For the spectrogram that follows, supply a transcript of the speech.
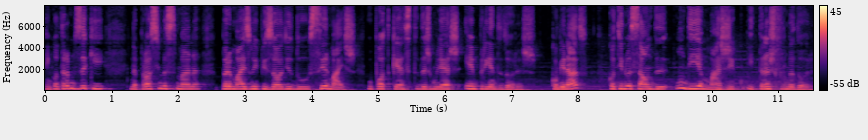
Encontramos-nos aqui na próxima semana para mais um episódio do Ser Mais, o podcast das mulheres empreendedoras. Combinado? Continuação de um dia mágico e transformador.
